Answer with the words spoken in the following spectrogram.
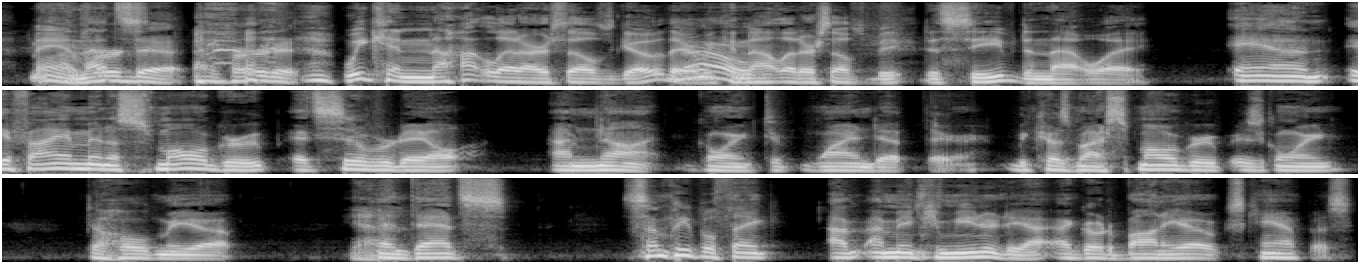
Man, I've that's heard that. I've heard it. we cannot let ourselves go there. No. We cannot let ourselves be deceived in that way. And if I am in a small group at Silverdale, I'm not going to wind up there because my small group is going to hold me up. Yeah. And that's, some people think I'm, I'm in community. I, I go to Bonny Oaks campus.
